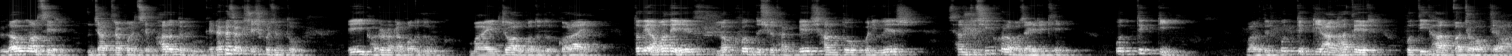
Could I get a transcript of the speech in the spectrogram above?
লং মার্চের যাত্রা করেছে ভারত অভিমুখে। দেখা যাক শেষ পর্যন্ত এই ঘটনাটা কতদূর বা এই জল কতদূর গড়ায়। তবে আমাদের লক্ষ্য উদ্দেশ্য থাকবে শান্ত পরিবেশ, শান্তি শৃঙ্খলা বজায় রেখে প্রত্যেকটি, ভারতের প্রত্যেকটি আঘাতের প্রতিঘাত বা জবাব দেওয়া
